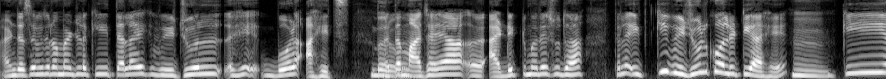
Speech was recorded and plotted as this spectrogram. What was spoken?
आणि जसं मी तुला म्हटलं की त्याला एक व्हिज्युअल हे बळ आहेच. आता माझ्या या ऍडिक्टमध्ये सुद्धा त्याला इतकी व्हिज्युअल क्वालिटी आहे. की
